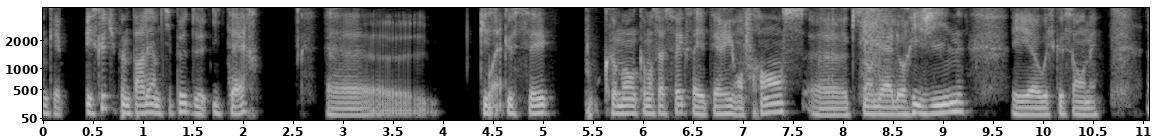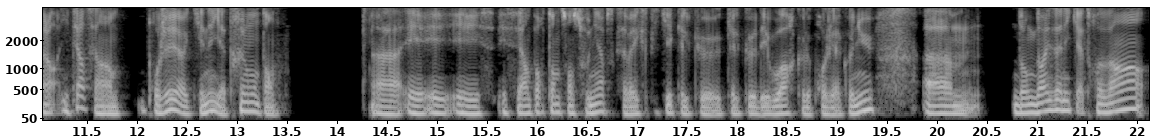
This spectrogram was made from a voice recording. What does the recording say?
Ok. Est-ce que tu peux me parler un petit peu de ITER Qu'est-ce que c'est? Comment comment ça se fait que ça a été en France, euh, qui en est à l'origine et euh, où est-ce que ça en est? Alors ITER c'est un projet euh, qui est né il y a très longtemps. Et, et, et c'est important de s'en souvenir parce que ça va expliquer quelques quelques déboires que le projet a connus. Euh, donc dans les années 80,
